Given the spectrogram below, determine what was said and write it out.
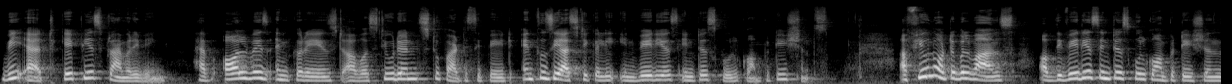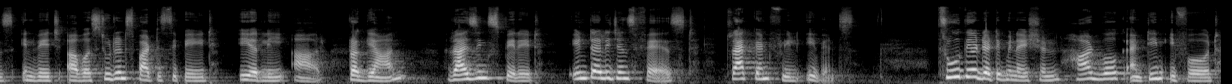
We at KPS Primary Wing have always encouraged our students to participate enthusiastically in various inter-school competitions. A few notable ones of the various inter-school competitions in which our students participate yearly are Pragyan, Rising Spirit, Intelligence Fest, Track and Field events. Through their determination, hard work and team effort,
